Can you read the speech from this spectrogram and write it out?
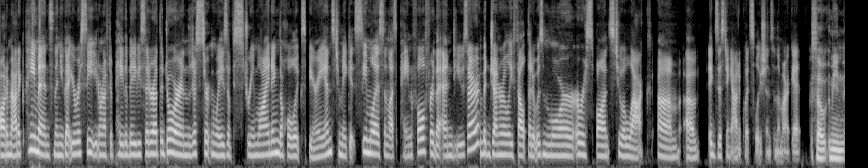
automatic payments. And then you get your receipt. You don't have to pay the babysitter at the door, and just certain ways of streamlining the whole experience to make it seamless and less painful for the end user. But generally felt that it was more a response to a lack um, of existing adequate solutions in the market. So, I mean,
